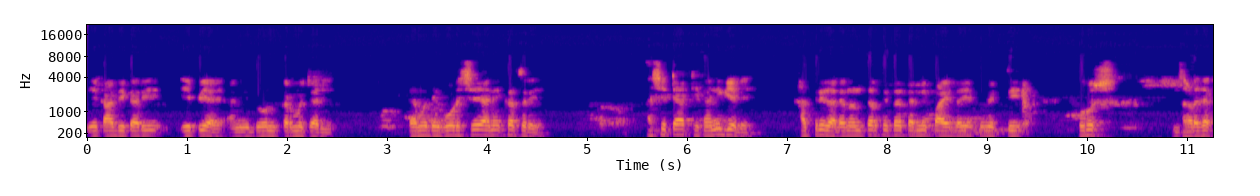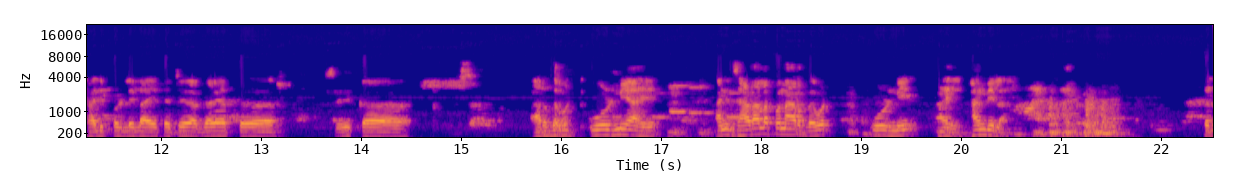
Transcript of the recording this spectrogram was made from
एक अधिकारी ए पी आय आणि दोन कर्मचारी त्यामध्ये गोडशे आणि कचरे असे त्या ठिकाणी गेले. खात्री झाल्यानंतर तिथं त्यांनी पाहिलं एक व्यक्ती पुरुष झाडाच्या खाली पडलेला आहे. त्याच्या गळ्यात एक अर्धवट ओढणी आहे आणि झाडाला पण अर्धवट ओढणी आहे फांदीला. तर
